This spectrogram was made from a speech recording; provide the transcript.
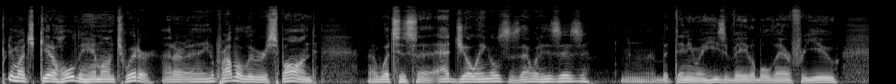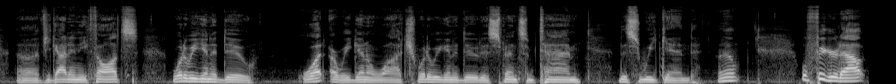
pretty much get a hold of him on Twitter. I don't know. He'll probably respond. Uh, what's his uh, at Joe Ingles? Is that what his is? Uh, but anyway, he's available there for you. Uh, if you got any thoughts, what are we going to do? What are we going to watch? What are we going to do to spend some time this weekend? Well, we'll figure it out.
